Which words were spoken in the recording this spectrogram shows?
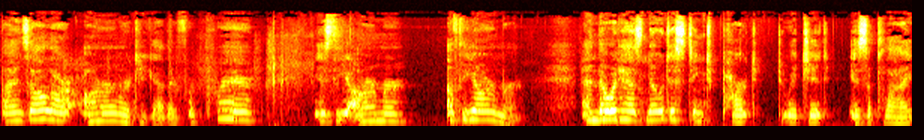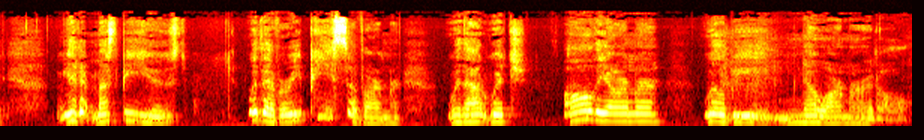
binds all our armor together, for prayer is the armor of the armor. And though it has no distinct part to which it is applied, yet it must be used with every piece of armor, without which all the armor will be no armor at all.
